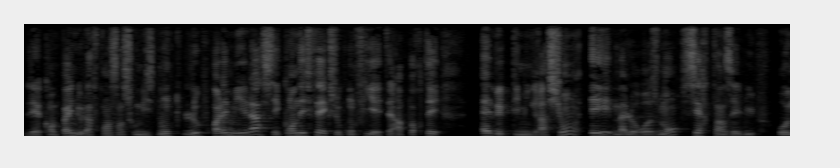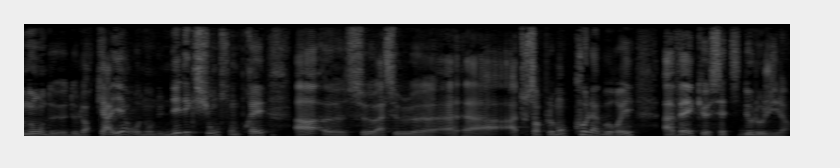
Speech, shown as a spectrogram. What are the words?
les campagnes de la France insoumise. Donc le problème, il est là, c'est qu'en effet, que ce conflit a été importé avec l'immigration et malheureusement certains élus au nom de, leur carrière, au nom d'une élection, sont prêts à, euh, à, tout simplement collaborer avec cette idéologie-là.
